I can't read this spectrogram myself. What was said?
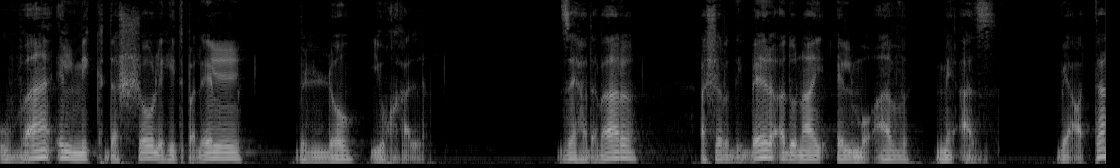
ובא אל מקדשו להתפלל, ולא יוכל. זה הדבר אשר דיבר אדוני אל מואב מאז. ועתה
